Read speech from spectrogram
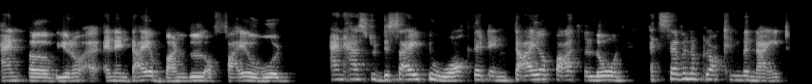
and a, you know an entire bundle of firewood and has to decide to walk that entire path alone at seven o'clock in the night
